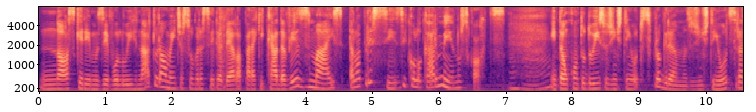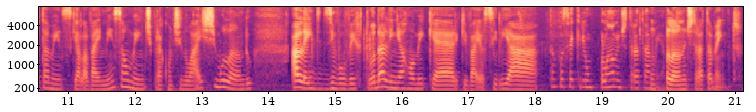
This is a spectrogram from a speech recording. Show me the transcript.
Nós queremos evoluir naturalmente a sobrancelha dela para que cada vez mais ela precise colocar menos cortes. Uhum. Então, com tudo isso, a gente tem outros programas, a gente tem outros tratamentos que ela vai mensalmente para continuar estimulando, além de desenvolver toda a linha home care que vai auxiliar Então você cria um plano de um tratamento. plano de tratamento.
